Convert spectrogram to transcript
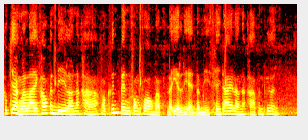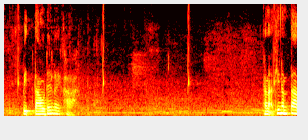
ทุกอย่างละลายเข้ากันดีแล้วนะคะ พอขึ้นเป็นฟองๆแบบละเอียดละเอียดแบบนี้ใช้ได้แล้วนะคะ เพื่อนๆ ปิดเตาได้เลยค่ะ ขณะที่น้ำตาล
